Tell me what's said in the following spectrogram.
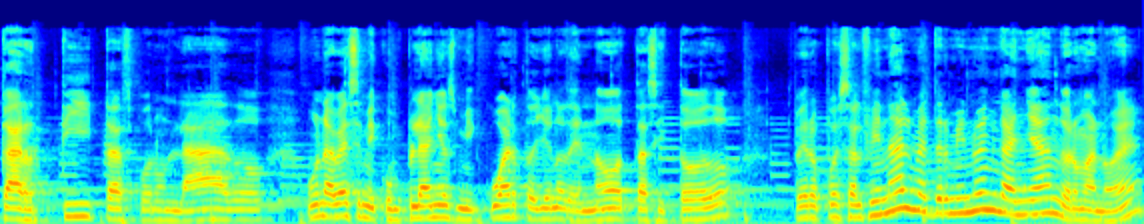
Cartitas por un lado. Una vez en mi cumpleaños, mi cuarto lleno de notas y todo. Pero pues al final me terminó engañando, hermano, ¿eh?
